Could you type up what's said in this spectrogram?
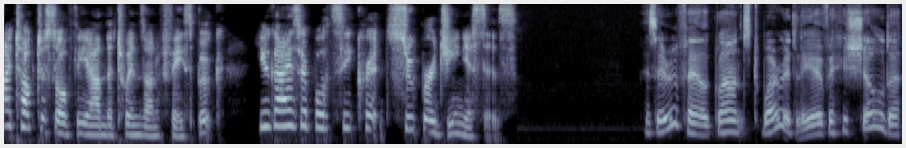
I talked to Sophia and the twins on Facebook. You guys are both secret super geniuses. Aziraphale glanced worriedly over his shoulder,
